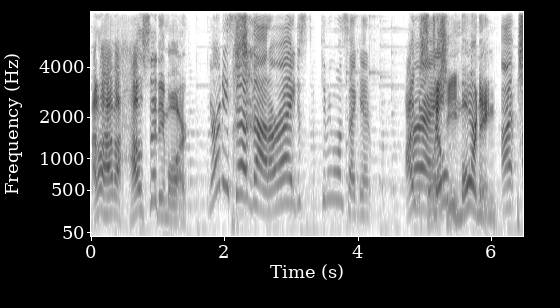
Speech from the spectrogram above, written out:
I don't have a house anymore. You already said that, all right? Just give me one second. I'm All right. still She- mourning. I, She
